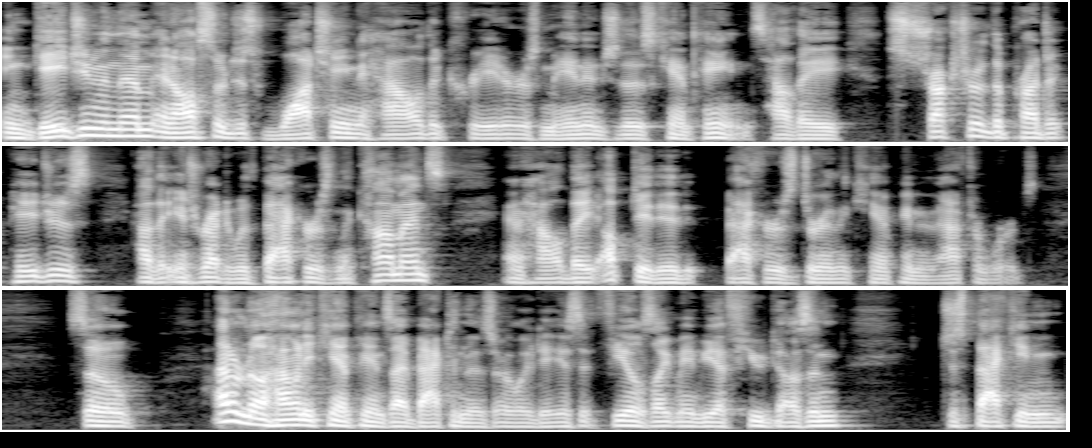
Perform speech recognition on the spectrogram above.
engaging in them, and also just watching how the creators manage those campaigns, how they structured the project pages, how they interacted with backers in the comments, and how they updated backers during the campaign and afterwards. So I don't know how many campaigns I backed in those early days. It feels like maybe a few dozen, just backing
